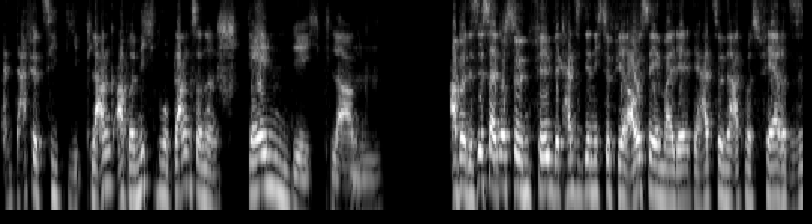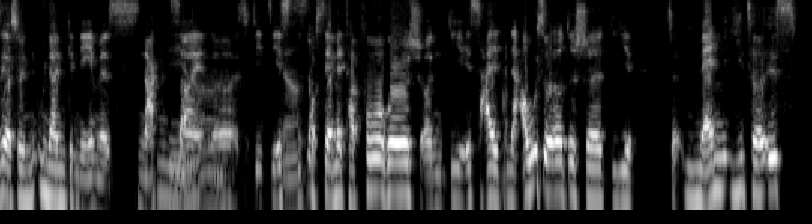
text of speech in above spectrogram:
Und dafür zieht die Plank aber nicht nur blank, sondern ständig blank. Mhm. Aber das ist halt auch so ein Film, da kannst du dir nicht so viel rausnehmen, weil der, der hat so eine Atmosphäre, das ist ja so ein unangenehmes Nacktsein. Ja. Ne? Also die, die ist, Ja. ist noch sehr metaphorisch und die ist halt eine Außerirdische, die so ein Man-Eater ist,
